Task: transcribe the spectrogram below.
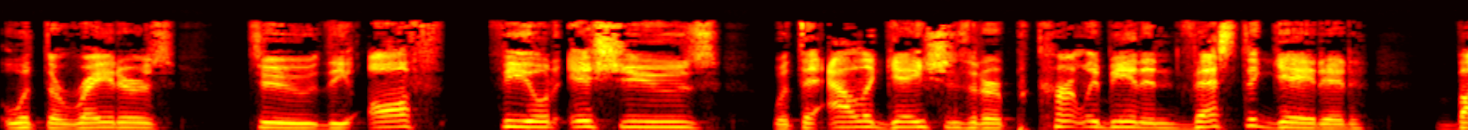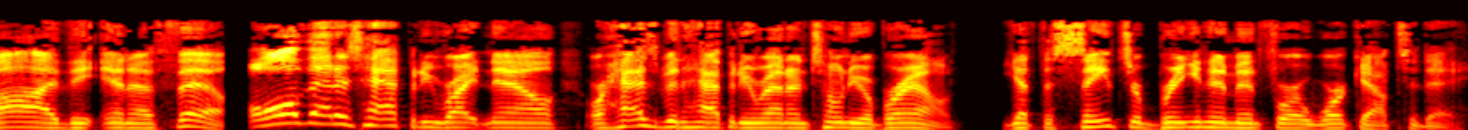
with the Raiders to the off field issues with the allegations that are currently being investigated by the NFL. All that is happening right now or has been happening around Antonio Brown. Yet the Saints are bringing him in for a workout today.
